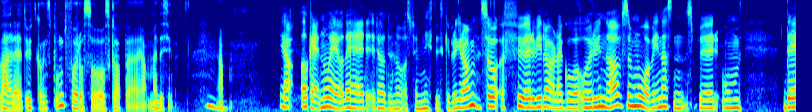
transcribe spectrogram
være et utgangspunkt for også å skape ja, medisin. Ja. Ja, ok, Nå er jo det her Radio Novas feministiske program, så før vi lar deg gå og runde av, så må vi nesten spørre om det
